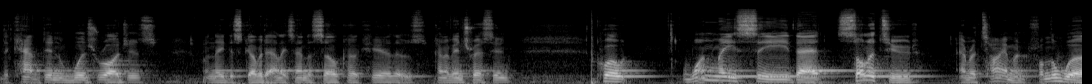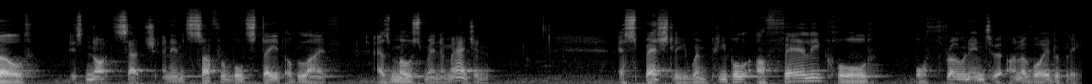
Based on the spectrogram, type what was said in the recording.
the captain, Woodes Rogers, when they discovered Alexander Selkirk here that was kind of interesting. Quote, one may see that solitude and retirement from the world is not such an insufferable state of life as most men imagine, especially when people are fairly called or thrown into it unavoidably,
